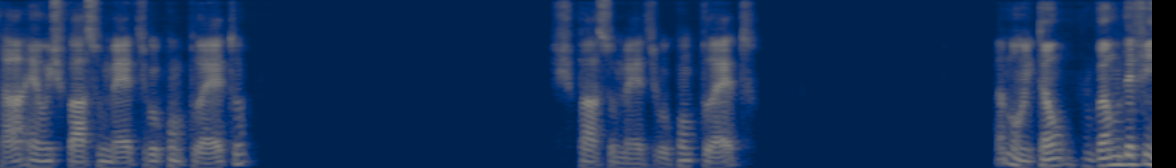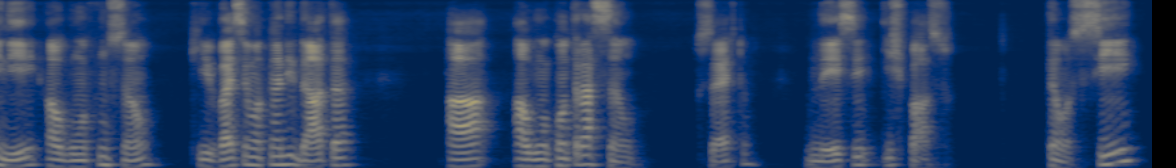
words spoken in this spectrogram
tá? É um espaço métrico completo. Espaço métrico completo. Tá bom, então vamos definir alguma função que vai ser uma candidata há alguma contração, certo? Nesse espaço. Então, se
